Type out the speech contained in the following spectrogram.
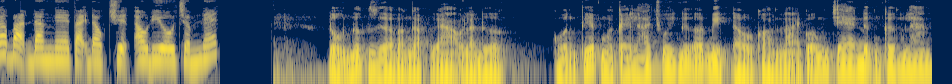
Các bạn đang nghe tại đọc chuyện audio.net Đổ nước dừa và ngập gạo là được. Cuộn tiếp một cái lá chuối nữa Bịt đầu còn lại của ống tre đựng cơm lam.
